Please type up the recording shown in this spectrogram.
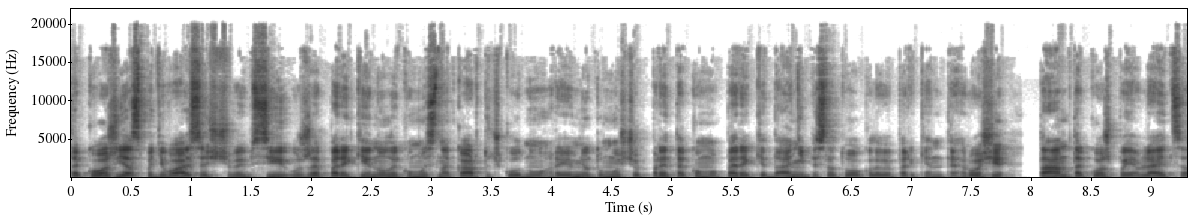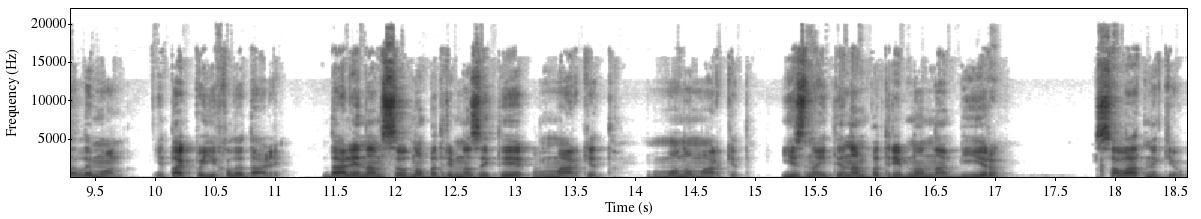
Також я сподіваюся, що ви всі вже перекинули комусь на карточку одну гривню, тому що при такому перекиданні, після того, коли ви перекинете гроші, там також появляється лимон. І так, поїхали далі. Далі нам все одно потрібно зайти в маркет, в мономаркет. І знайти нам потрібно набір салатників.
